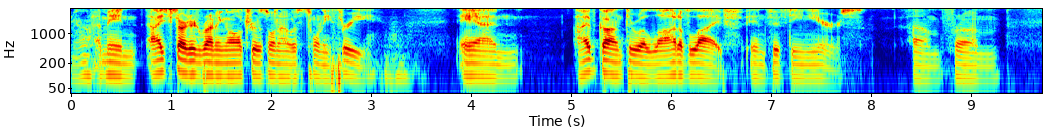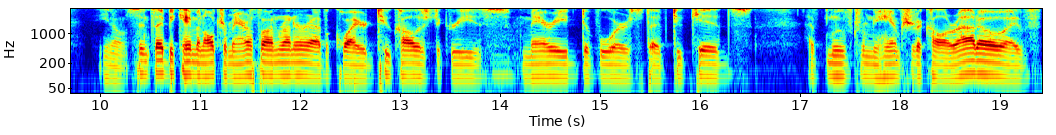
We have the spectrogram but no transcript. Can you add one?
yeah. I mean, I started running ultras when I was 23, mm-hmm. and I've gone through a lot of life in 15 years. Um, from you know, since I became an ultra marathon runner, I've acquired two college degrees, married, divorced. I have two kids. I've moved from New Hampshire to Colorado. I've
